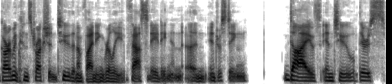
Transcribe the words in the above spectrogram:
garment construction too that i'm finding really fascinating and, and interesting dive into. There's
